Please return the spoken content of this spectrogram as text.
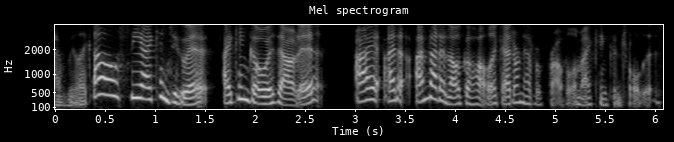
I'd be like, "Oh, see, I can do it. I can go without it. I I I'm not an alcoholic. I don't have a problem. I can control this."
